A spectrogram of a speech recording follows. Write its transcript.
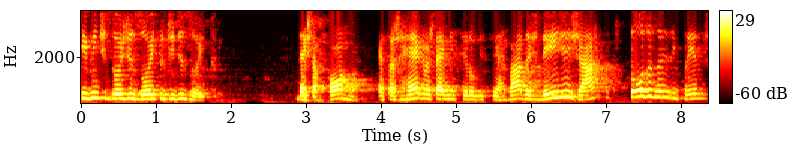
e 2218 de 18. Desta forma, essas regras devem ser observadas desde já por todas as empresas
